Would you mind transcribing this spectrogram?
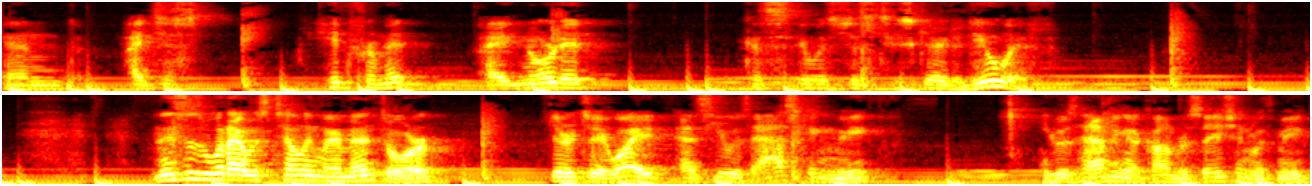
And I just hid from it. I ignored it because it was just too scary to deal with. And this is what I was telling my mentor, Garrett J. White, as he was asking me, he was having a conversation with me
